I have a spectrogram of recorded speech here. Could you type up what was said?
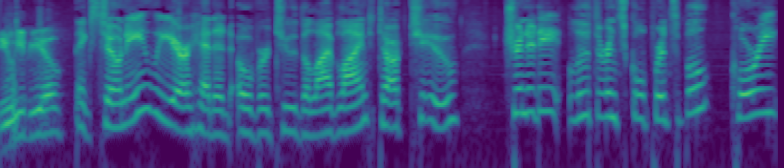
you, EBO. Thanks, Tony. We are headed over to the live line to talk to Trinity Lutheran School Principal Cory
